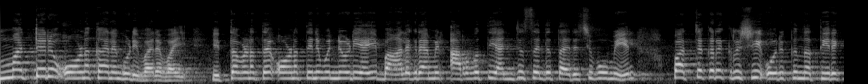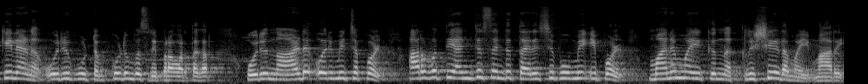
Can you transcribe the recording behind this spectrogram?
മറ്റൊരു ഓണക്കാലം കൂടി വരവായി. ഇത്തവണത്തെ ഓണത്തിന് മുന്നോടിയായി ബാലഗ്രാമിൽ അറുപത്തി അഞ്ച് സെന്റ് തരിശുഭൂമിയിൽ പച്ചക്കറി കൃഷി ഒരുക്കുന്ന തിരക്കിലാണ് ഒരു കൂട്ടം കുടുംബശ്രീ പ്രവർത്തകർ. ഒരു നാട് ഒരുമിച്ചപ്പോൾ അറുപത്തി അഞ്ച് സെന്റ് തരിശുഭൂമി ഇപ്പോൾ മനം മയക്കുന്ന കൃഷിയിടമായി മാറി.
